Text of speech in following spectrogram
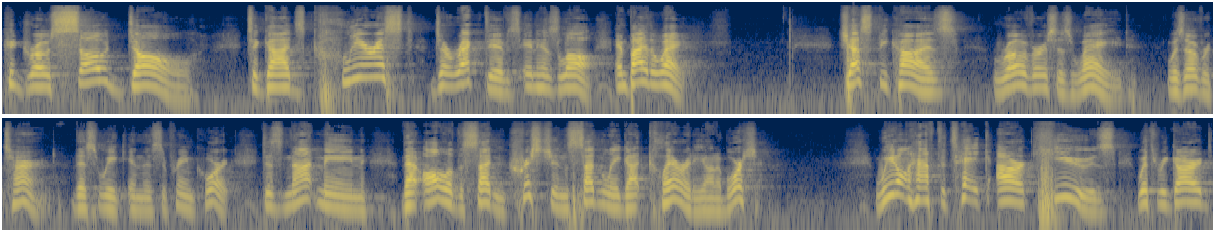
could grow so dull to God's clearest directives in his law. And by the way, just because Roe versus Wade was overturned this week in the Supreme Court does not mean that all of a sudden Christians suddenly got clarity on abortion. We don't have to take our cues with regard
